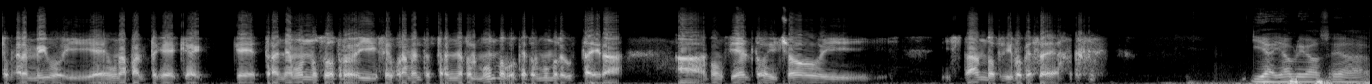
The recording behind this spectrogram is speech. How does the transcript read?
Tocar en vivo y es una parte que, que, que extrañamos nosotros y seguramente extraña a todo el mundo porque a todo el mundo le gusta ir a, a conciertos y shows y, y stand-ups y lo que sea. Y ahí obligado, o sea,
